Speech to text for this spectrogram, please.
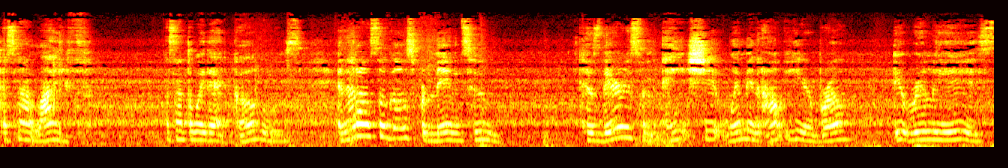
That's not life. That's not the way that goes. And that also goes for men too. Because there is some ain't shit women out here, bro. It really is.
